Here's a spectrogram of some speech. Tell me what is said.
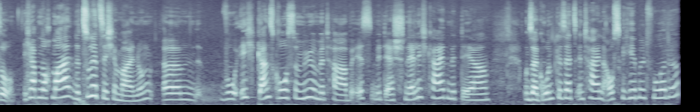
So, ich habe nochmal eine zusätzliche Meinung, ähm, wo ich ganz große Mühe mit habe, ist mit der Schnelligkeit, mit der unser Grundgesetz in Teilen ausgehebelt wurde.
